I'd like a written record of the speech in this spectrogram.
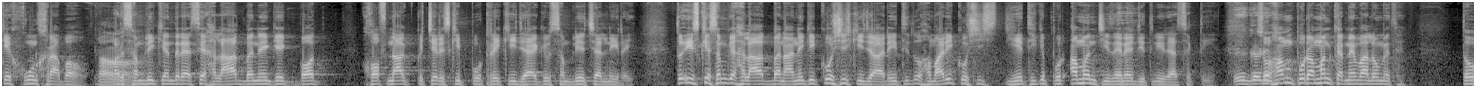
कि खून खराबा हो। और असम्बली के अंदर ऐसे हालात बने कि एक बहुत खौफनाक पिक्चर इसकी पोर्ट्रे की जाए कि असम्बलियाँ चल नहीं रही। तो इस किस्म के हालात बनाने की कोशिश की जा रही थी। तो हमारी कोशिश ये थी कि पुरअमन चीज़ें रहें जितनी रह सकती हैं। तो हम पुरअमन करने वालों में थे। तो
